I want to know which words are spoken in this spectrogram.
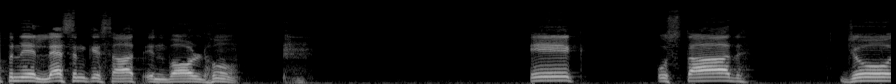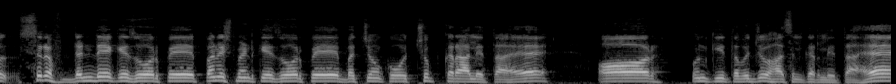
اپنے لیسن کے ساتھ انوالوڈ ہوں ایک استاد جو صرف ڈنڈے کے زور پہ پنشمنٹ کے زور پہ بچوں کو چھپ کرا لیتا ہے اور ان کی توجہ حاصل کر لیتا ہے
